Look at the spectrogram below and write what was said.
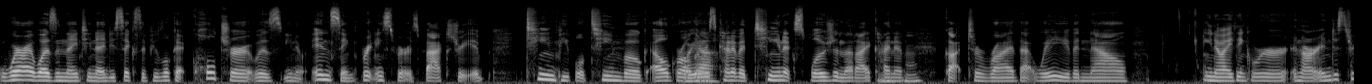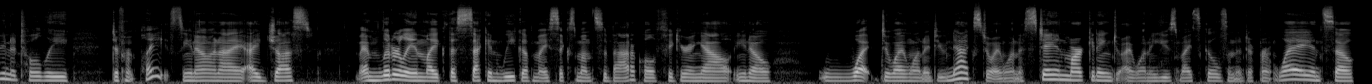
where I was in 1996, if you look at culture, it was, you know, NSYNC, Britney Spears, Backstreet, it, teen people, Teen Vogue, Elle Girl. Oh, There was kind of a teen explosion that I kind Mm-hmm. of got to ride that wave. And now, you know, I think we're in our industry in a totally different place, you know, and I, I just, I'm literally in like the second week of my six month sabbatical figuring out, you know, what do I want to do next? Do I want to stay in marketing? Do I want to use my skills in a different way? And so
